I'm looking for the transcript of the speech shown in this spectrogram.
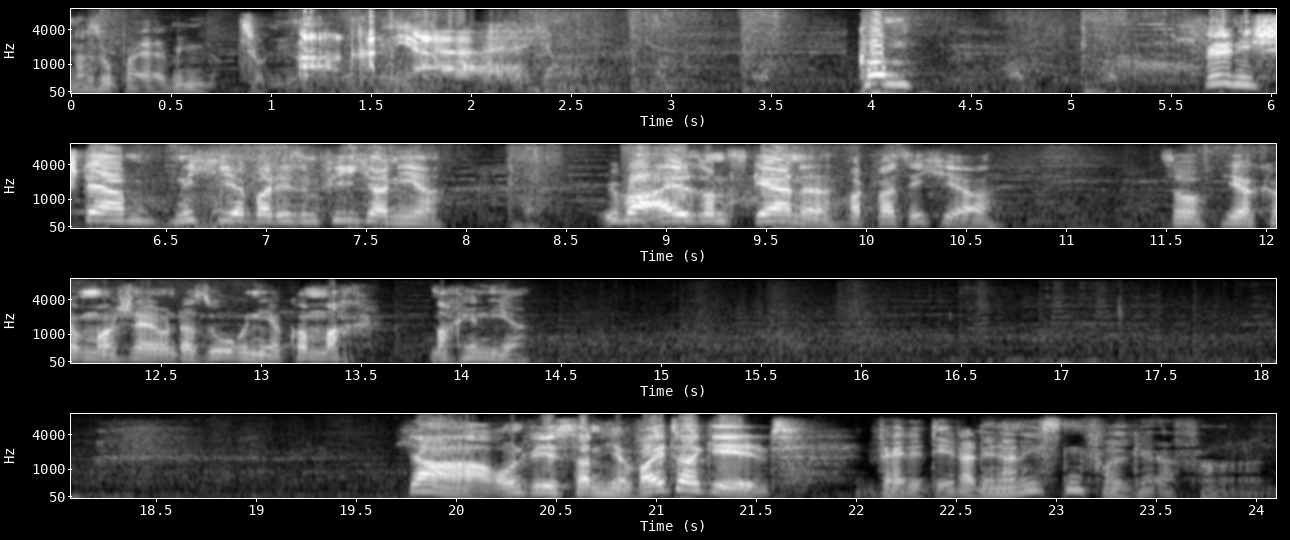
Na super, ja, bin zu nah ran, ja. Komm! Ich will nicht sterben. Nicht hier bei diesen Viechern hier. Überall sonst gerne. Was weiß ich hier. So, hier, können wir mal schnell untersuchen hier. Komm, mach, mach hin hier. Ja, und wie es dann hier weitergeht, werdet ihr dann in der nächsten Folge erfahren.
